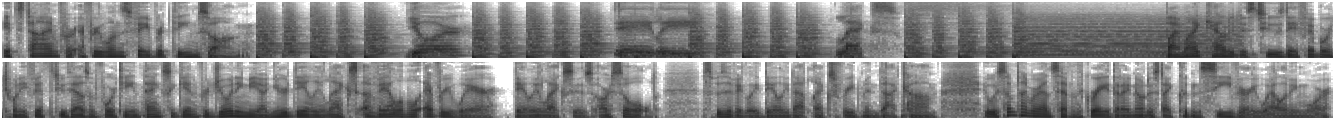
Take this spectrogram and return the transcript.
It's time for everyone's favorite theme song. Your Daily Lex. By my count, it is Tuesday, February 25th, 2014. Thanks again for joining me on your Daily Lex, available everywhere Daily Lexes are sold, specifically daily.lexfriedman.com. It was sometime around seventh grade that I noticed I couldn't see very well anymore,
